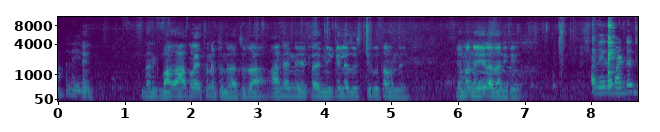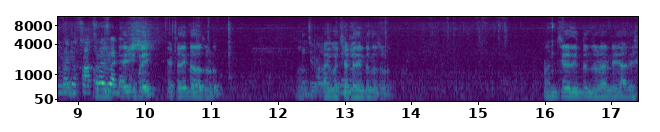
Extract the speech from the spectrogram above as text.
ఆకలి. దానికి బాగా ఆకలి అవుతున్నట్టుంది రా జుర్రా. ఆన్యాన్ని ఎట్లా నీకెళ్ళే చూసి తిరుగుతూ ఉంది. ఏమన్నా వేయరా దానికి? ఇప్పుడు ఎట్లా తింటుందో చూడు. అది వచ్చి ఎట్లా తింటుందో చూడు. మంచిగా తింటుంది చూడండి అది.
